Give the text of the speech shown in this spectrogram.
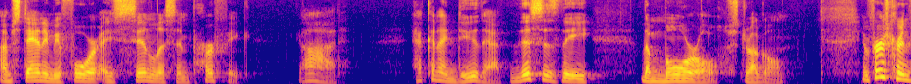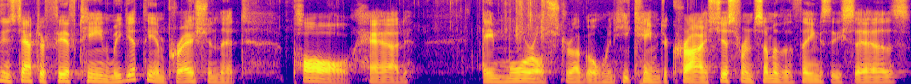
I'm standing before a sinless and perfect God. How can I do that? This is the, the moral struggle. In 1 Corinthians chapter 15, we get the impression that Paul had a moral struggle when he came to Christ, just from some of the things that he says.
